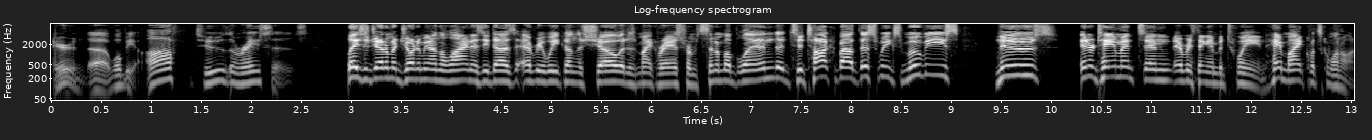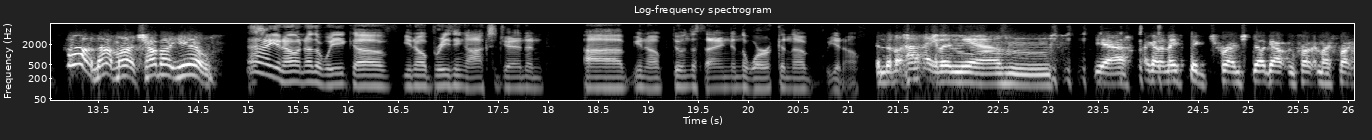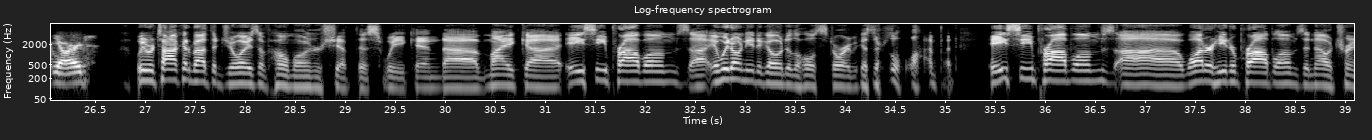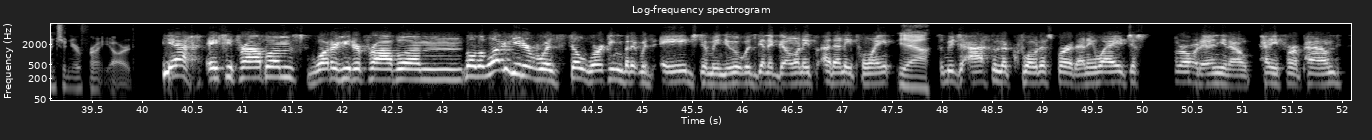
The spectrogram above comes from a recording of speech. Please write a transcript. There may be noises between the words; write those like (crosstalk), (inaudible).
here, and uh, we'll be off to the races. Ladies and gentlemen, joining me on the line as he does every week on the show, it is Mike Reyes from Cinema Blend to talk about this week's movies, news, entertainment, and everything in between. Hey, Mike, what's going on? Oh, not much. How about you? Ah, you know, another week of you know breathing oxygen and uh, you know doing the thing and the work and the you know. and the Bahamian, yeah, hmm. yeah. I got a nice big trench dug out in front of my front yard. We were talking about the joys of home ownership this week, and uh, Mike, uh, AC problems, uh, and we don't need to go into the whole story because (laughs) there's a lot, but AC problems, uh, water heater problems, and now a trench in your front yard. Yeah, AC problems, water heater problem. Well, the water heater was still working, but it was aged, and we knew it was going to go any, at any point. Yeah. So we just asked them to quote us for it anyway. Just throw it in, you know, penny for a pound.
